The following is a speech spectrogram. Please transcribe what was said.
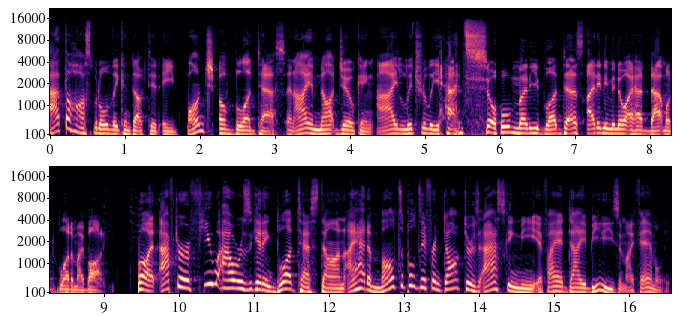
At the hospital, they conducted a bunch of blood tests, and I am not joking. I literally had so many blood tests, I didn't even know I had that much blood in my body. But after a few hours of getting blood tests done, I had a multiple different doctors asking me if I had diabetes in my family.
